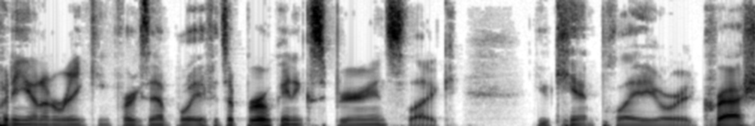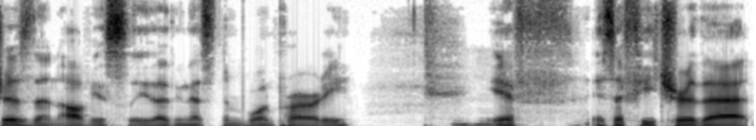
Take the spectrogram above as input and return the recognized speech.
putting it on a ranking. For example, if it's a broken experience, like you can't play or it crashes, then obviously I think that's number one priority. Mhm. If it's a feature that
